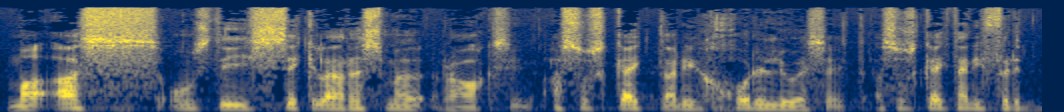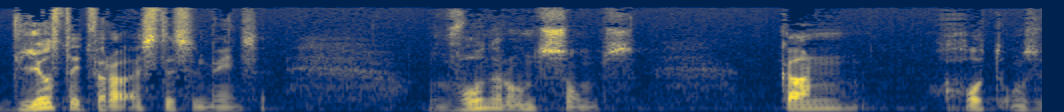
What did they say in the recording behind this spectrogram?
maar as ons die sekularisme raak sien, as ons kyk na die goddeloosheid, as ons kyk na die verdeeldheid wat daar is tussen mense, wonder ons soms kan God ons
